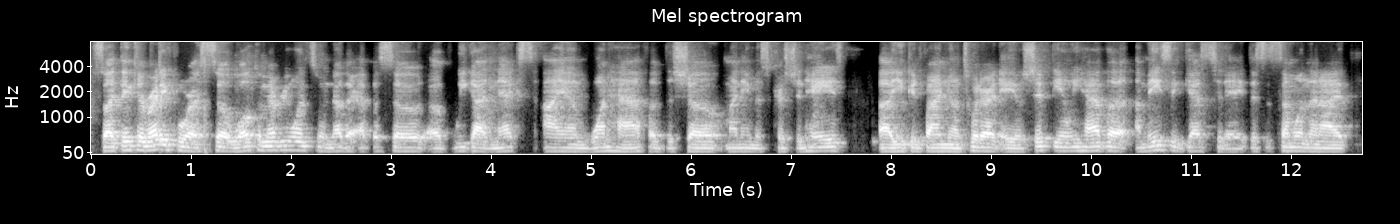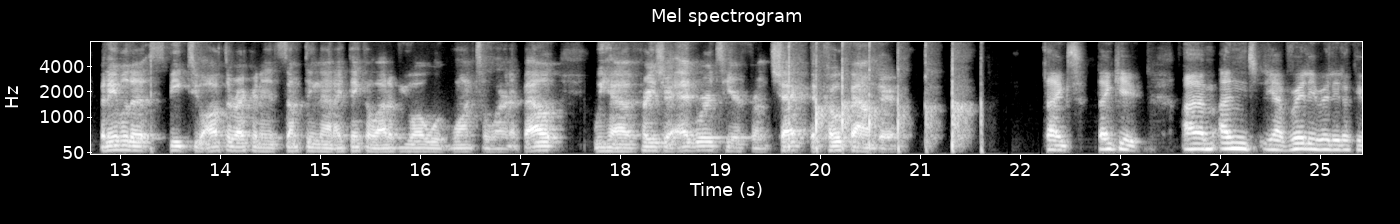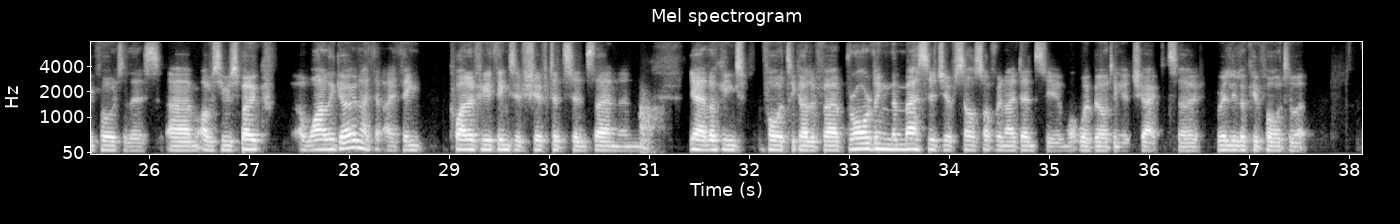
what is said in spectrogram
So I think they're ready for us. So welcome everyone to another episode of We Got Next. I am one half of the show. My name is Christian Hayes. Uh, you can find me on Twitter at AO Shifty, and we have an amazing guest today. This is someone that I've been able to speak to off the record, and it's something that I think a lot of you all would want to learn about. We have Fraser Edwards here from cheqd, the co-founder. Thanks, thank you, um, and yeah, really, really looking forward to this. Um, obviously, we spoke a while ago, and I, th- I think quite a few things have shifted since then. And yeah, looking forward to kind of uh, broadening the message of self-sovereign identity and what we're building at cheqd. So really looking forward to it.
